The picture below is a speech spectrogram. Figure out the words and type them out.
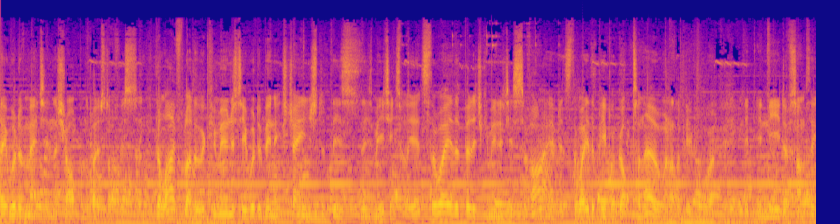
They would have met in the shop and the post office. The lifeblood of the community would have been exchanged at these, these meetings. It's the way that village communities survived. It's the way that people got to know when other people were in, in need of something.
